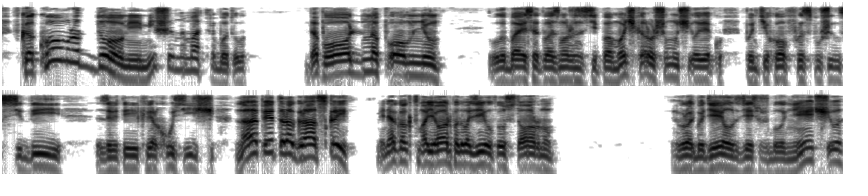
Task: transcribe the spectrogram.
— В каком роддоме Мишина мать работала? — Да подно помню. Улыбаясь от возможности помочь хорошему человеку, Пантюхов распушил седые, завитые кверху сищи. — На Петроградской. Меня как-то майор подвозил в ту сторону. Вроде бы делать здесь уж было нечего,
